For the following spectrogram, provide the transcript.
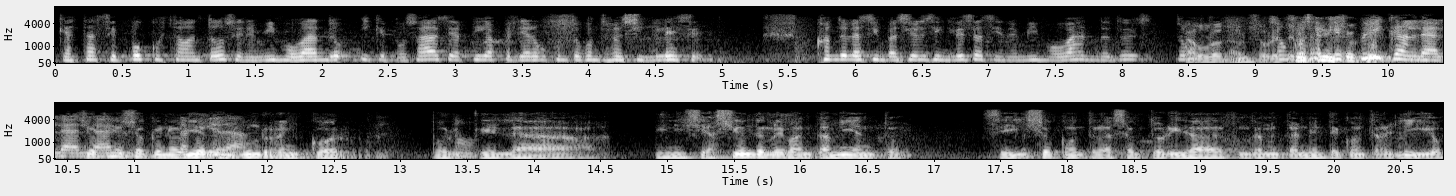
que hasta hace poco estaban todos en el mismo bando y que Posadas y Artigas pelearon junto contra los ingleses cuando las invasiones inglesas y en el mismo bando. Entonces, son, cosas que explican la, la, Yo pienso que no había ningún rencor porque la iniciación del levantamiento se hizo contra las autoridades, fundamentalmente contra el lío,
